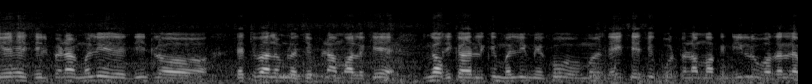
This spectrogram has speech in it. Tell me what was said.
వేసేసి వెళ్ళిపోయినారు మళ్ళీ దీంట్లో సచివాలయంలో చెప్పినాం వాళ్ళకి ఇంకా అధికారులకి మళ్ళీ మీకు దయచేసి కూర్చున్నాం మాకు నీళ్ళు వదలలే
